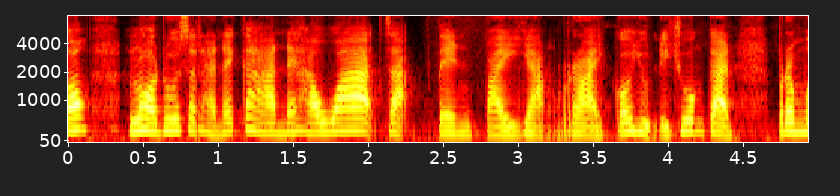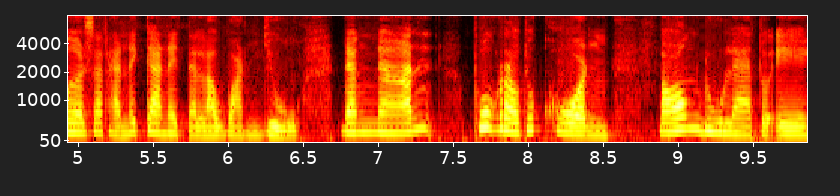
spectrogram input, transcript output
ต้องรอดูสถานการณ์นะคะว่าจะเป็นไปอย่างไรก็อยู่ในช่วงการประเมินสถานการณ์ในแต่ละวันอยู่ ดังนั้นพวกเราทุกคนต้องดูแลตัวเอง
